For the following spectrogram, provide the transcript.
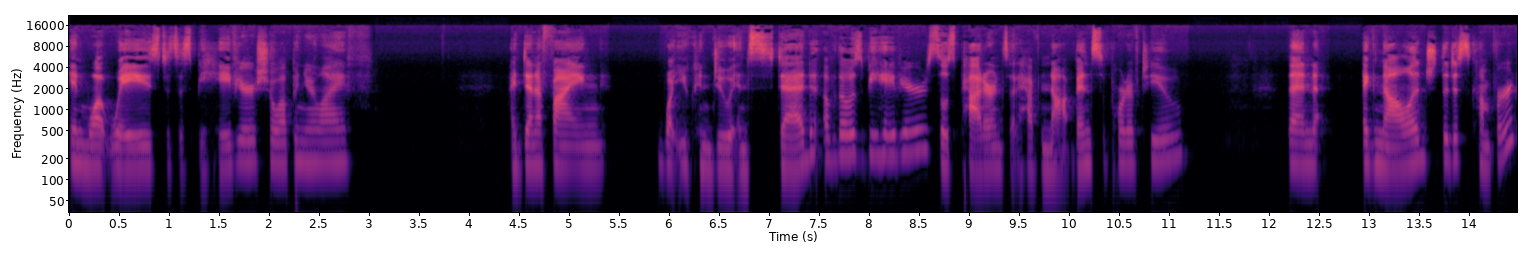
in what ways does this behavior show up in your life? Identifying what you can do instead of those behaviors, those patterns that have not been supportive to you. Then acknowledge the discomfort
